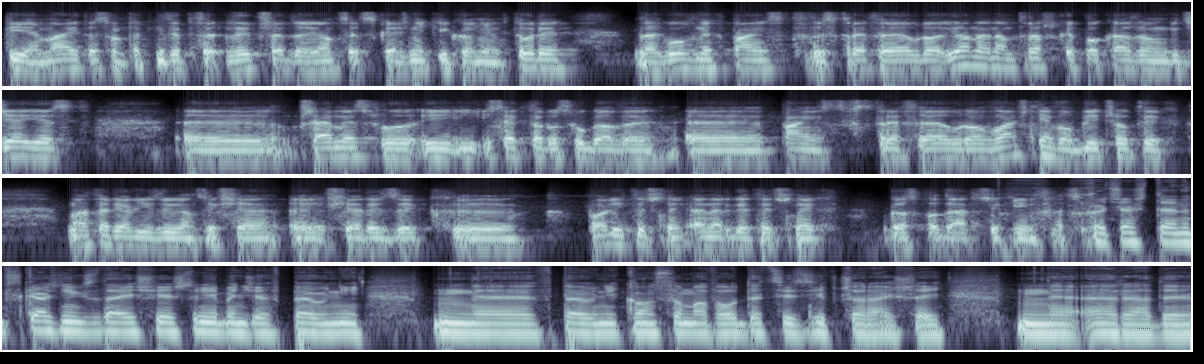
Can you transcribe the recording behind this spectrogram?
PMI, to są takie wyprze- wyprzedzające wskaźniki koniunktury dla głównych państw strefy euro i one nam troszkę pokażą, gdzie jest e, przemysł i, i sektor usługowy e, państw strefy euro właśnie w obliczu tych materializujących się, e, się ryzyk e, politycznych, energetycznych, gospodarczych i inflacyjnych. Chociaż ten wskaźnik zdaje się jeszcze nie będzie w pełni, mm, e, w pełni konsumował decyzji wczorajszej mm, Rady,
